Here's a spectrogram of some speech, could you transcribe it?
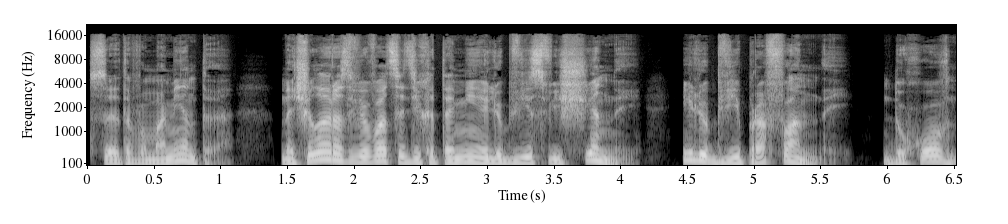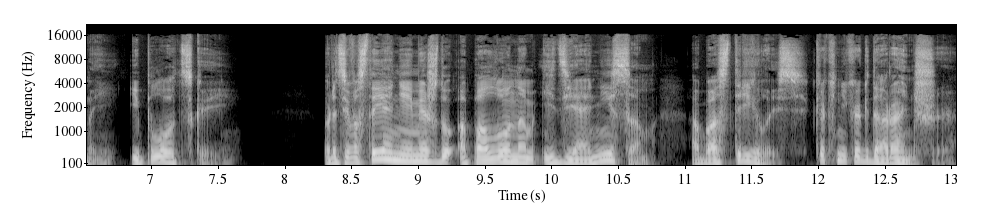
С этого момента начала развиваться дихотомия любви священной и любви профанной, духовной и плотской. Противостояние между Аполлоном и Дионисом обострилось, как никогда раньше.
